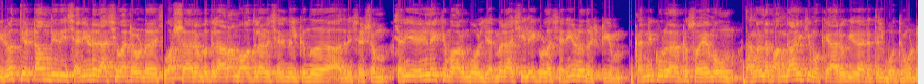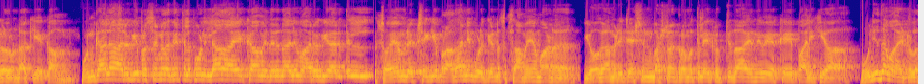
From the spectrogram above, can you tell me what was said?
ഇരുപത്തിയെട്ടാം തീയതി ശനിയുടെ രാശിമാറ്റമുണ്ട്. വർഷാരംഭത്തിൽ ആറാം ഭാവത്തിലാണ് ശനി നിൽക്കുന്നത്. അതിനുശേഷം ശനി ഏഴിലേക്ക് മാറുമ്പോൾ ജന്മരാശിയിലേക്കുള്ള ശനിയുടെ ദൃഷ്ടിയും കന്നിക്കൂറുകാർക്ക് സ്വയമവും തങ്ങളുടെ പങ്കാളിക്കുമൊക്കെ ആരോഗ്യകാര്യത്തിൽ ബുദ്ധിമുട്ടുകൾ ഉണ്ടാക്കിയേക്കാം. മുൻകാല ആരോഗ്യ പ്രശ്നങ്ങളൊക്കെ ചിലപ്പോൾ ഇല്ലാതായേക്കാം. എന്നിരുന്നാലും ആരോഗ്യകാര്യത്തിൽ സ്വയം രക്ഷയ്ക്ക് പ്രാധാന്യം കൊടുക്കേണ്ട സമയമാണ്. യോഗ മെഡിറ്റേഷൻ ഭക്ഷണക്രമത്തിലെ കൃത്യത എന്നിവയൊക്കെ പാലിക്കുക. ഉചിതമായിട്ടുള്ള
